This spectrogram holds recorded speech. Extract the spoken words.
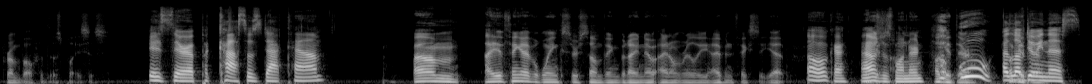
from both of those places. Is there a Picassos.com? Um, I think I have a Wix or something, but I know I don't really, I haven't fixed it yet. Oh, okay. I was just wondering. I'll get there. Ooh, I I'll love get there. doing this.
